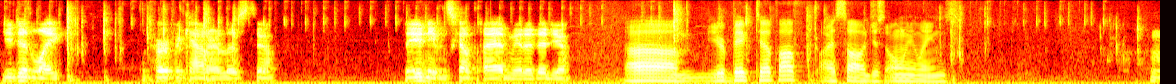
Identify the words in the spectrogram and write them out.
you did like the perfect counter of this too. But you didn't even scout that I had muted, did you? Um, your big tip off, I saw just only lanes. Hmm.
